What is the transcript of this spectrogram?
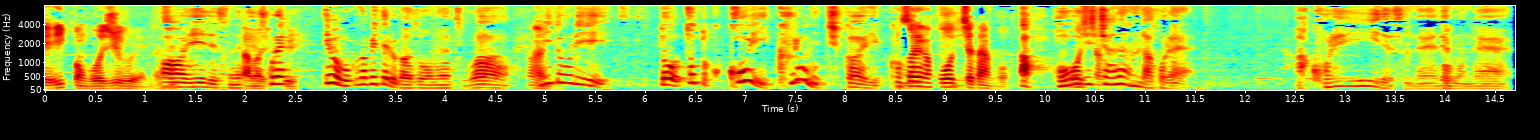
えー、1本50円なんですああね。いいですね。これ今僕が見てる画像のやつは、はい。緑とちょっと濃い黒に近いそれがほうじ茶団子。あほうじ茶なんだこれ。あこれいいですねでもね。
